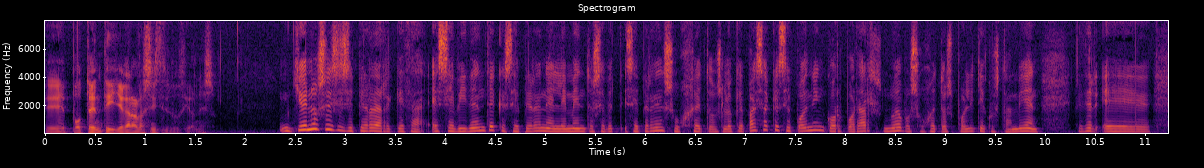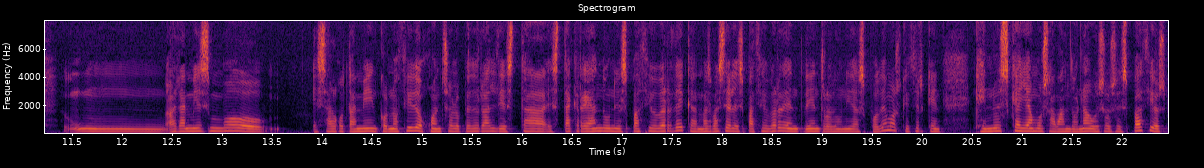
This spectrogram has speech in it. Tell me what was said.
eh, potente y llegara a las instituciones. Yo no sé si se pierde riqueza. Es evidente que se pierden elementos, se, pierden sujetos. Lo que pasa es que se pueden incorporar nuevos sujetos políticos también. Es decir, eh, ahora mismo es algo también conocido, Juan Cholo Duralde está, está creando un espacio verde, que además va a ser el espacio verde dentro de Unidas Podemos, es decir, que, que no es que hayamos abandonado esos espacios,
